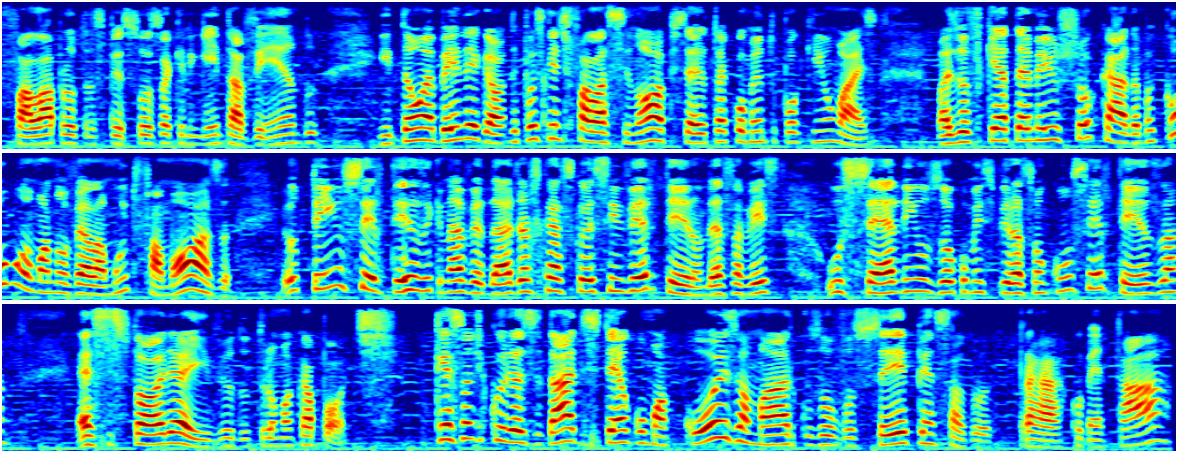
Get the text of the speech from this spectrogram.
falar para outras pessoas, só que ninguém tá vendo. Então é bem legal. Depois que a gente falar a sinopse, aí eu até comento um pouquinho mais. Mas eu fiquei até meio chocada. Mas como é uma novela muito famosa, eu tenho certeza que na verdade acho que as coisas se inverteram. Dessa vez o Serling usou como inspiração com certeza essa história aí, viu, do Truman Capote. Questão de curiosidades, tem alguma coisa, Marcos, ou você, pensador, para comentar?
